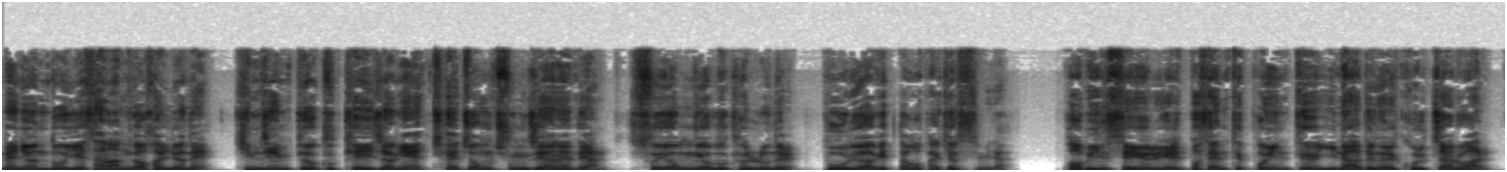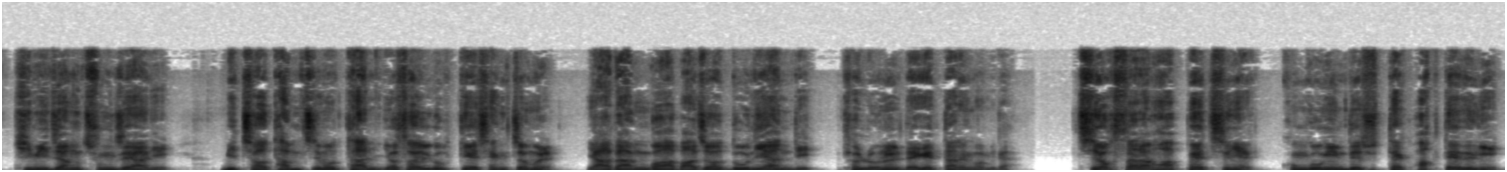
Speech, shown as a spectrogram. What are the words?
내년도 예산안과 관련해 김진표 국회의장의 최종 중재안에 대한 수용 여부 결론을 보류하겠다고 밝혔습니다. 법인세율 1%포인트 인하 등을 골자로 한 김의장 중재안이 미처 담지 못한 6, 7개 쟁점을 야당과 마저 논의한 뒤 결론을 내겠다는 겁니다. 지역사랑 화폐 증액, 공공임대주택 확대 등이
